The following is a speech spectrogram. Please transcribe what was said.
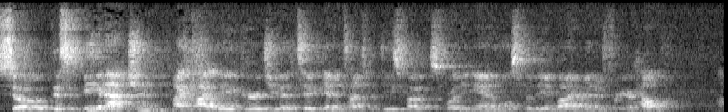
So this is Vegan Action. I highly encourage you to, to get in touch with these folks for the animals, for the environment, and for your health. Uh,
